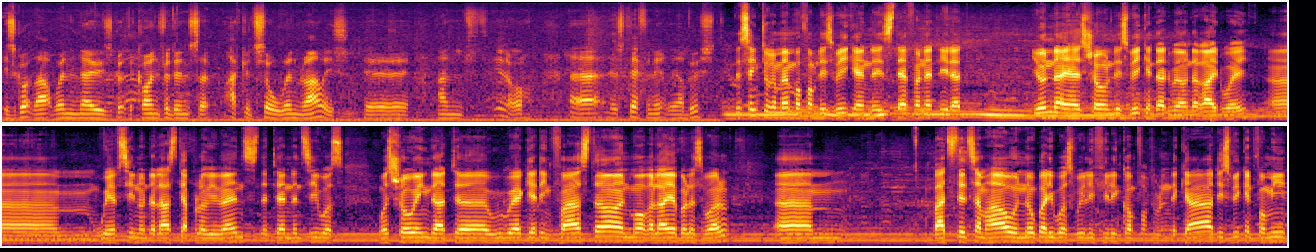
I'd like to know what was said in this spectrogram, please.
He's got that win now. He's got the confidence that I could still win rallies, uh, and you know, uh, it's definitely a boost. The thing to remember from this weekend is definitely that Hyundai has shown this weekend that we're on the right way. Um, we have seen on the last couple of events the tendency was was showing that uh, we were getting faster and more reliable as well. Um, but still somehow nobody was really feeling comfortable in the car. This weekend for me,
